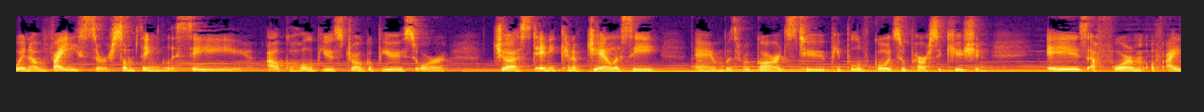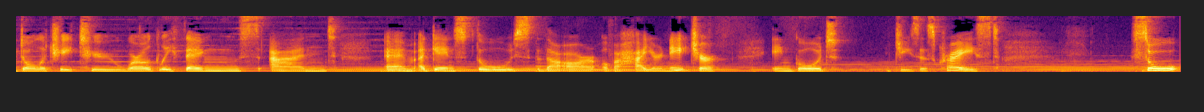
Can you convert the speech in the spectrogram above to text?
when a vice or something, let's say alcohol abuse, drug abuse, or just any kind of jealousy um, with regards to people of God, so persecution, is a form of idolatry to worldly things and um, against those that are of a higher nature in God, Jesus Christ. So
